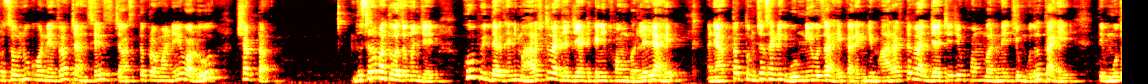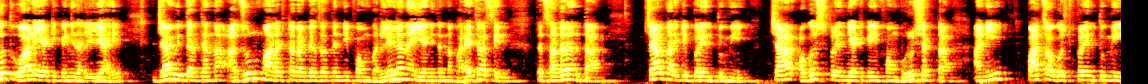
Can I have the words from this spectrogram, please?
फसवणूक होण्याचा चान्सेस जास्त प्रमाणे वाढू शकतात. दुसरं महत्वाचं म्हणजे खूप विद्यार्थ्यांनी महाराष्ट्र राज्याचे या ठिकाणी फॉर्म भरलेले आहेत. आणि आता तुमच्यासाठी गुड न्यूज आहे कारण की महाराष्ट्र राज्याचे जे फॉर्म भरण्याची मुदत आहे ती मुदत वाढ या ठिकाणी झालेली आहे. ज्या विद्यार्थ्यांना अजून महाराष्ट्र राज्याचा त्यांनी फॉर्म भरलेला नाही आणि त्यांना भरायचा असेल तर साधारणतः चार तारखेपर्यंत तुम्ही चार ऑगस्ट पर्यंत या ठिकाणी फॉर्म भरू शकता. आणि पाच ऑगस्ट पर्यंत तुम्ही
